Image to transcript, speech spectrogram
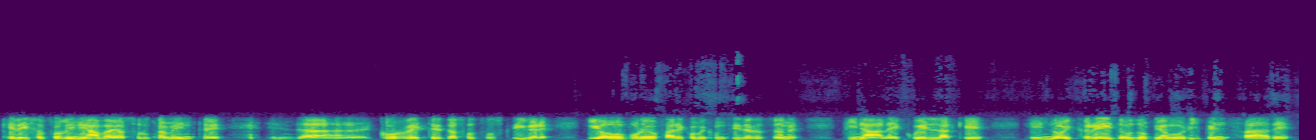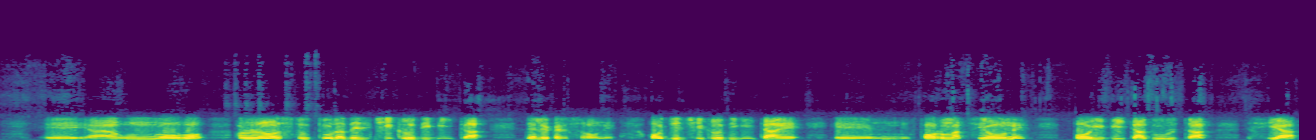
che lei sottolineava è assolutamente da, corrette da sottoscrivere. Io volevo fare come considerazione finale quella che eh, noi credo dobbiamo ripensare eh, a, un nuovo, a una nuova struttura del ciclo di vita delle persone. Oggi il ciclo di vita è eh, formazione, poi vita adulta sia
